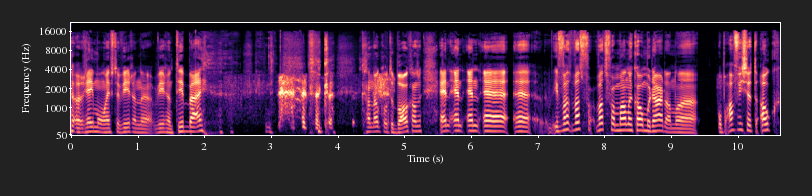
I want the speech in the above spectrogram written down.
Raymond heeft er weer een, weer een tip bij. kan ook op de Balkan. En, en, en wat, wat, voor, wat voor mannen komen daar dan op af? Is het ook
